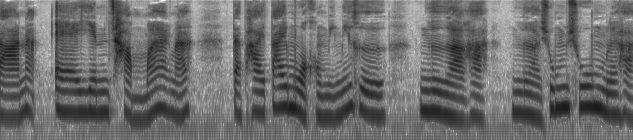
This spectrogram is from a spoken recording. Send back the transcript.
ร้านอะแอร์เย็นฉ่ำมากนะ แต่ภายใต้หมวกของมิงนี่คือเหงื่อค่ะ เหงื่อชุ่มๆเลยค่ะ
